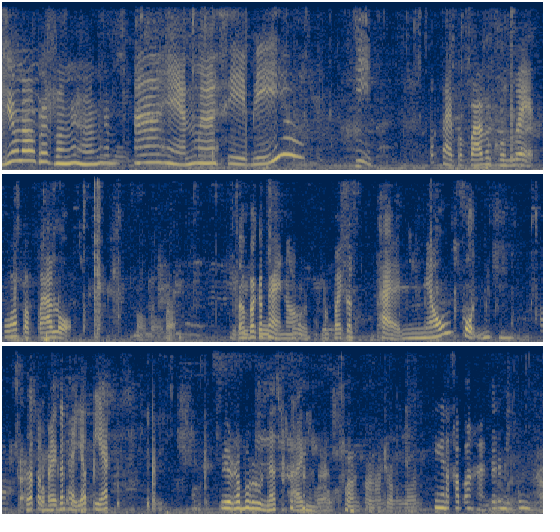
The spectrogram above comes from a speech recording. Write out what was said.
เกี้ยวนะไปสั่งอาหารกัน อาหารมาสิบลิ้วต้องถ่ายป๊าป๊าเป็นคนแรกเพราะว่าป๊าป๊าหลอกต่อไปก็ถ่ายเน้องต่อไปก็ถ่ายแมวฝน แล้วต่อไปก็ถ่ายยาเปียกวีรบุรุษนัดสุดท้ายของเราฟังก่นี่นะครับ อาหารก็จะมีกุ้งเผา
